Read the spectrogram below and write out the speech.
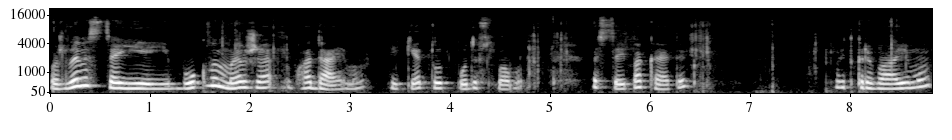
Можливо, з цієї букви ми вже вгадаємо, яке тут буде слово. Ось цей пакетик. Відкриваємо.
